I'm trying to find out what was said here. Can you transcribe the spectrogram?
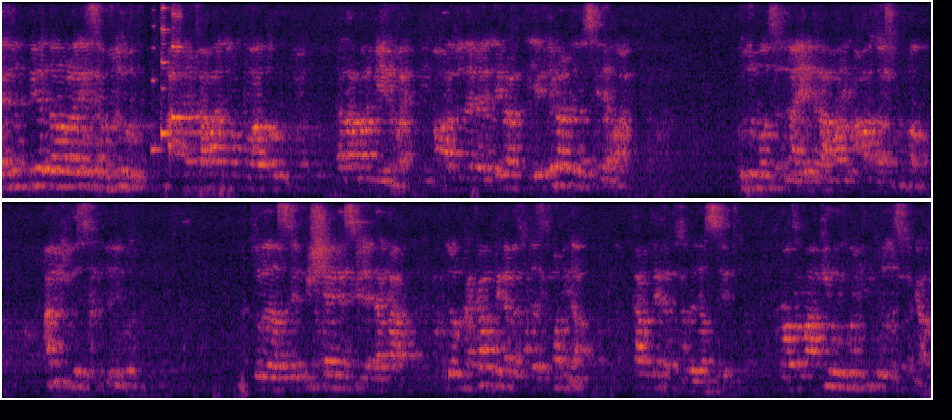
একজন প্রিয় দরবার গেছে, হুজুর আপনি আমার জন্য দোয়া করুন, তাহলে আমার বিয়ে হয়। আমার জন্য এবার এবার ছেলে হয়। বলছেন, না এটা আমার আমার আমি কি করছি চলে যাচ্ছে বিশ্বাসের ছেলে দেখা। যাচ্ছে মহিলা কাপ থেকে চলে যাচ্ছে কথা মা কি হইল কি চলে যাচ্ছে কেন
